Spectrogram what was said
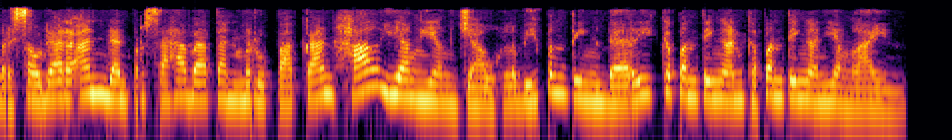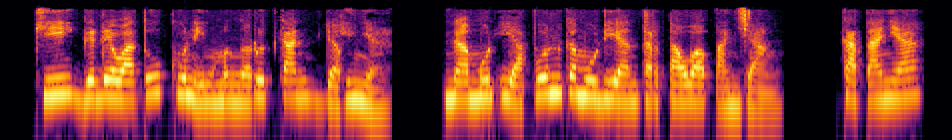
persaudaraan dan persahabatan merupakan hal yang yang jauh lebih penting dari kepentingan-kepentingan yang lain. Ki Gedewatu Kuning mengerutkan dahinya. Namun ia pun kemudian tertawa panjang. Katanya,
